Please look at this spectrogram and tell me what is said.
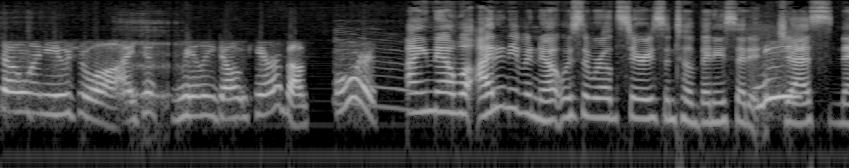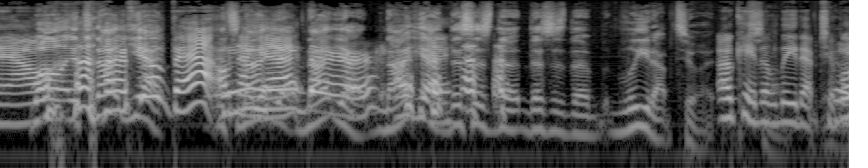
so unusual. I just really don't care about sports. I know. Well, I didn't even know it was the World Series until Benny said it Me- just now. Well, it's not I yet. feel bad. It's not, yet. Not yet. either. Not Okay. yet. This is the this is the lead up to it. Okay, the lead up to it. Yeah.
